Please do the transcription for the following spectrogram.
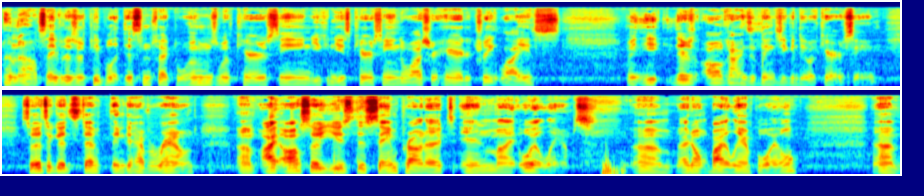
I don't know how safe it is. There's people that disinfect wounds with kerosene. You can use kerosene to wash your hair to treat lice. I mean, there's all kinds of things you can do with kerosene. So it's a good step thing to have around. Um, I also use this same product in my oil lamps. Um, I don't buy lamp oil. Um,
